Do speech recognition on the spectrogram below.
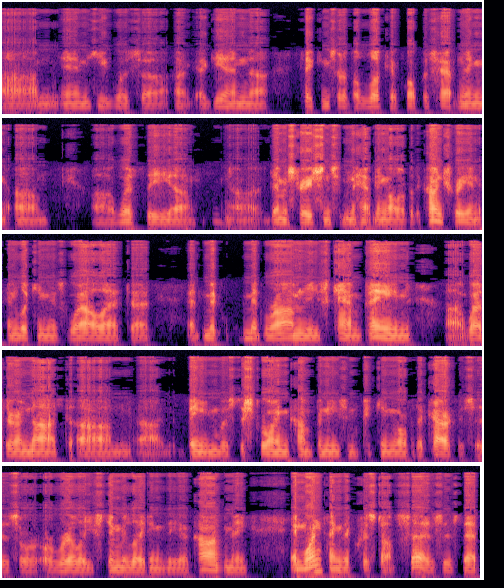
um, and he was again taking sort of a look at what was happening um, with the uh, uh, demonstrations have been happening all over the country and, and looking as well at, uh, at Mitt, Mitt, Romney's campaign, uh, whether or not um, uh, Bain was destroying companies and picking over the carcasses or, or really stimulating the economy. And one thing that Kristof says is that,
